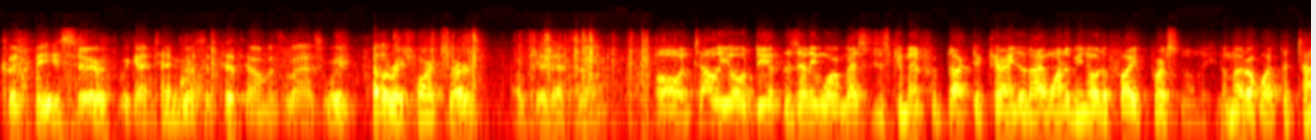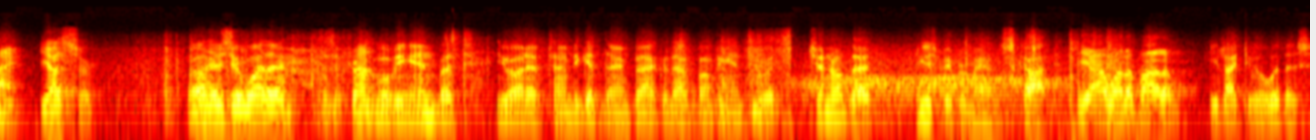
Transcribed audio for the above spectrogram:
Could be, sir. We got 10 gross of pith helmets last week. Another report, sir. Okay, that's all. Oh, and tell the OD if there's any more messages come in from Dr. Carrington that I want to be notified personally, no matter what the time. Yes, sir. Well, here's your weather. There's a front moving in, but you ought to have time to get there and back without bumping into it. General, that newspaper man, Scott, Yeah, what about him? he'd like to go with us.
